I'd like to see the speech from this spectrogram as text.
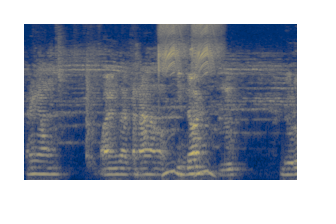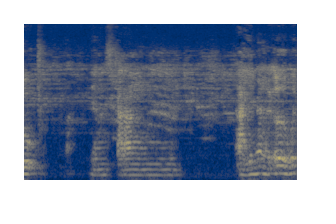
karena yang paling gue kenal indoor Hmm. Dulu yang sekarang akhirnya nggak eh gue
